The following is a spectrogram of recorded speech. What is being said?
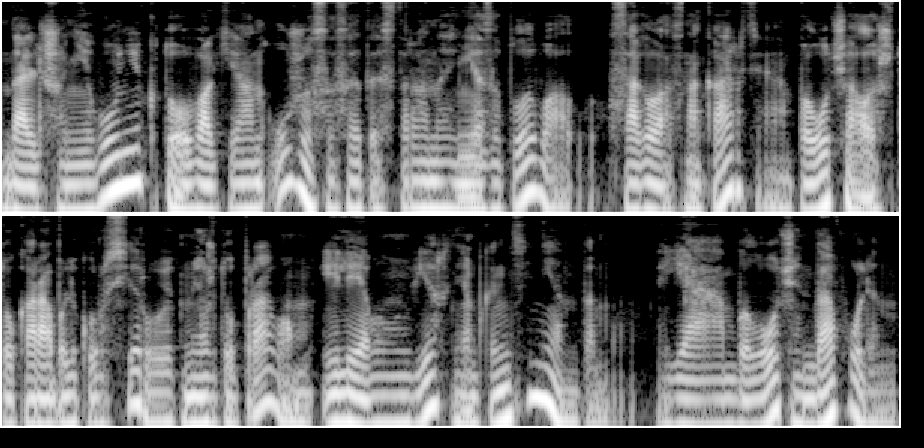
Дальше него никто в океан ужаса с этой стороны не заплывал. Согласно карте, получалось, что корабль курсирует между правым и левым верхним континентом. Я был очень доволен.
